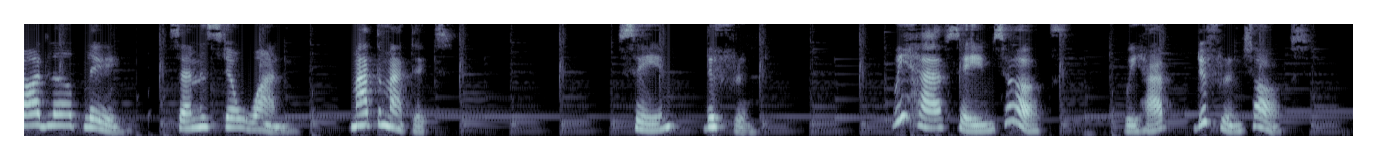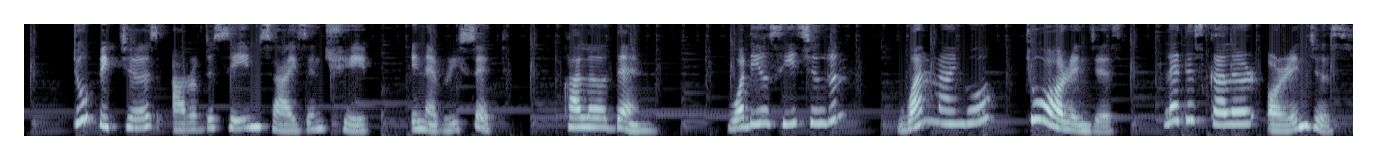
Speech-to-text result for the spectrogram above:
Toddler Play, Semester 1, Mathematics. Same, different. We have same socks. We have different socks. Two pictures are of the same size and shape in every set. Color them. What do you see, children? One mango, two oranges. Let us color oranges.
